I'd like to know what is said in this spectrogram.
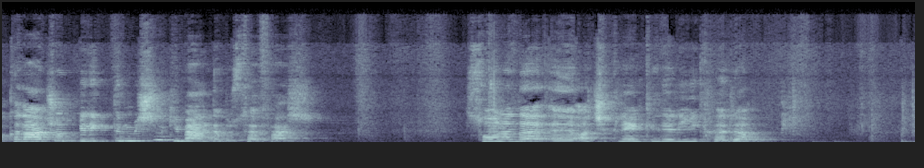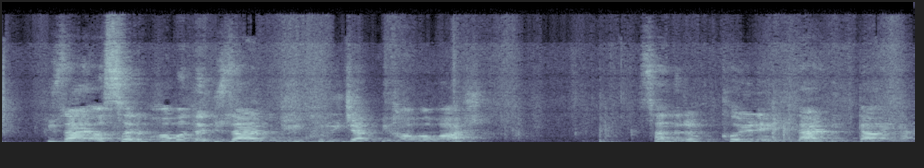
O kadar çok biriktirmişim ki ben de bu sefer. Sonra da e, açık renklileri yıkarım. Güzel asarım. Havada güzel bugün kuruyacak bir hava var. Sanırım koyu renkler bitti aynen.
